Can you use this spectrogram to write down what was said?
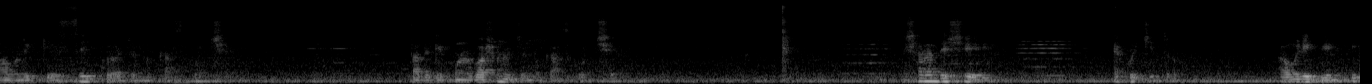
আওয়ামী লীগকে সেভ করার জন্য কাজ করছে। তাদেরকে পুনর্বাসনের জন্য কাজ করছে। সারা দেশে একই চিত্র। আওয়ামী লীগ, বিএনপি,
